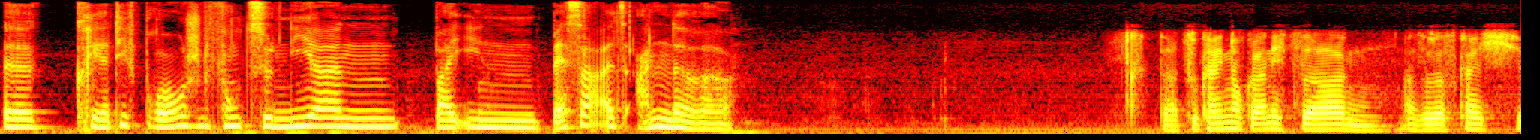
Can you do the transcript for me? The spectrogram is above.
äh, Kreativbranchen funktionieren bei Ihnen besser als andere? Dazu kann ich noch gar nichts sagen. Also das kann ich,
